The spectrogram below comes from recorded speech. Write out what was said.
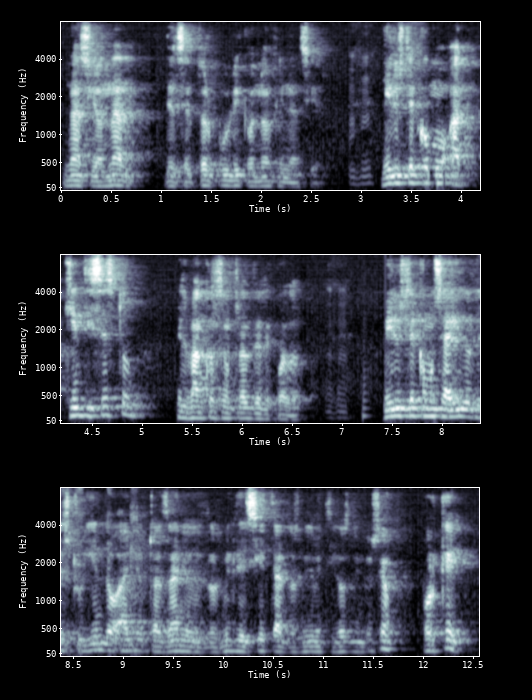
nacional del sector público no financiero. Mire usted cómo, ¿a quién dice esto? El Banco Central del Ecuador. Mire usted cómo se ha ido destruyendo año tras año, desde 2017 al 2022 la inversión. ¿Por qué?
